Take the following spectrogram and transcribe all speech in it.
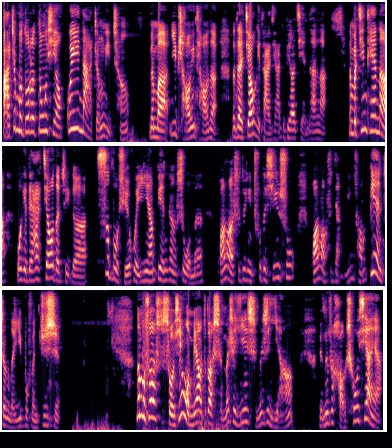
把这么多的东西要归纳整理成那么一条一条的，那再教给大家就比较简单了。那么今天呢，我给大家教的这个四步学会阴阳辩证，是我们。黄老师最近出的新书，黄老师讲临床辩证的一部分知识。那么说，首先我们要知道什么是阴，什么是阳。有的人说好抽象呀。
